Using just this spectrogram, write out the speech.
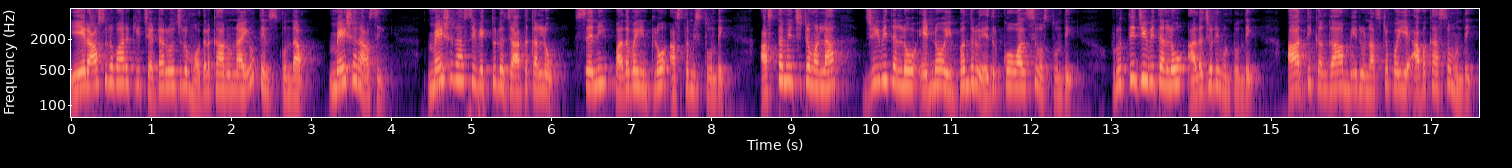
ఏ రాశుల వారికి చెడ్డ రోజులు మొదలు కానున్నాయో తెలుసుకుందాం. మేషరాశి. మేషరాశి వ్యక్తుల జాతకంలో శని పదవ ఇంట్లో అస్తమిస్తుంది. అస్తమించటం వల్ల జీవితంలో ఎన్నో ఇబ్బందులు ఎదుర్కోవాల్సి వస్తుంది. వృత్తి జీవితంలో అలజడి ఉంటుంది. ఆర్థికంగా మీరు నష్టపోయే అవకాశం ఉంది.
